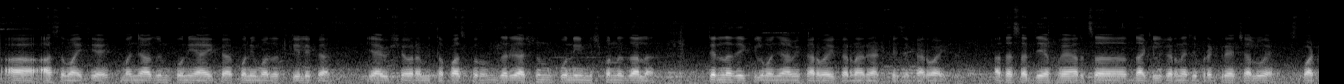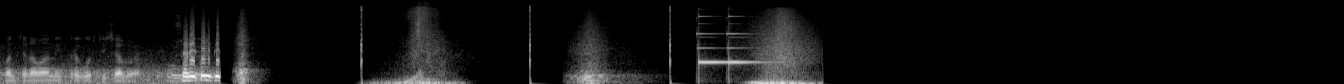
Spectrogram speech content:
असं माहिती आहे. म्हणजे अजून कोणी आहे का कोणी मदत केले का या विषयावर आम्ही तपास करून जरी अजून कोणी निष्पन्न झालं त्यांना देखील म्हणजे आम्ही कारवाई करणार आहे अटकेची कारवाई. आता सध्या एफ आय आरचं दाखल करण्याची प्रक्रिया चालू आहे. स्पॉट पंचनामा आणि इतर गोष्टी चालू आहे.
